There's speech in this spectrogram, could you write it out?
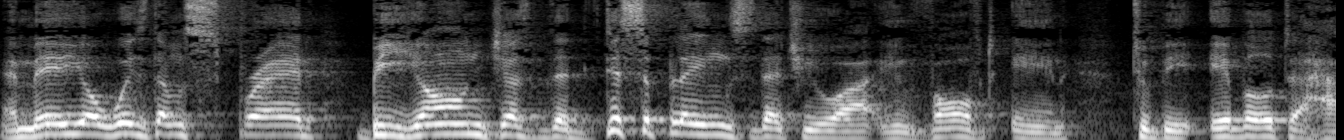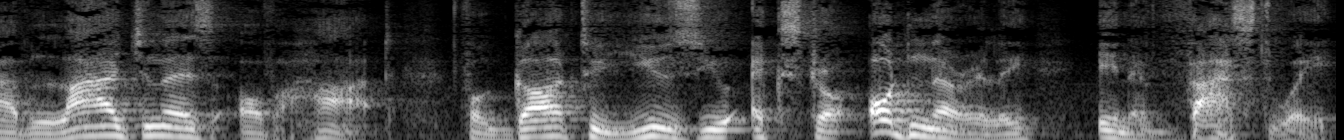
And may your wisdom spread beyond just the disciplines that you are involved in to be able to have largeness of heart for God to use you extraordinarily in a vast way.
